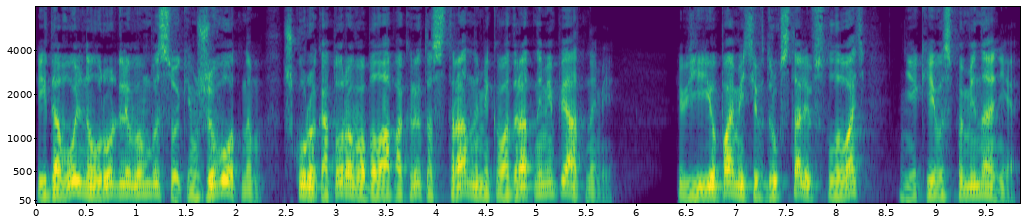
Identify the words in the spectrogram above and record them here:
и довольно уродливым высоким животным, шкура которого была покрыта странными квадратными пятнами. В ее памяти вдруг стали всплывать некие воспоминания.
